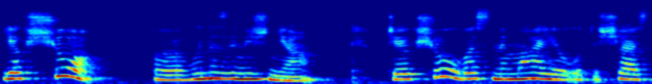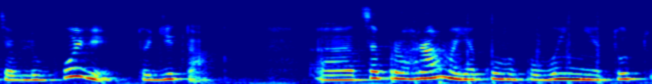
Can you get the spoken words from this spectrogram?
Якщо е, ви не заміжня, чи якщо у вас немає от щастя в любові, тоді так. Е, Це програма, яку ви повинні тут,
